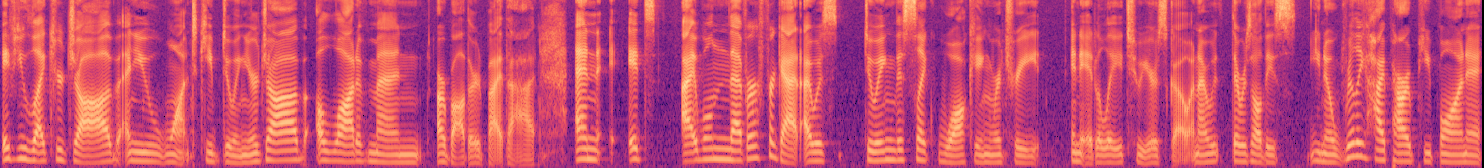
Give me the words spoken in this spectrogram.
if you like your job and you want to keep doing your job, a lot of men are bothered by that. And it's, I will never forget, I was doing this like walking retreat in Italy two years ago, and I was there was all these you know really high powered people on it,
